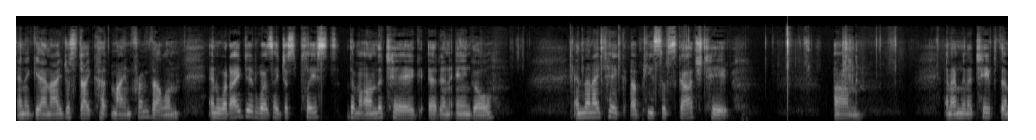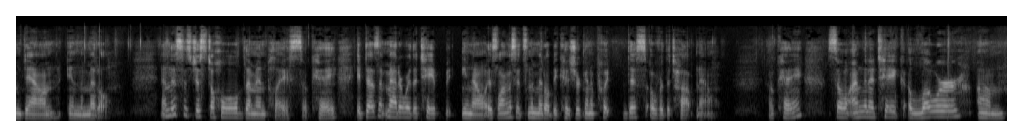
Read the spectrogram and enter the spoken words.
And again, I just die cut mine from vellum. And what I did was I just placed them on the tag at an angle. And then I take a piece of scotch tape um, and I'm going to tape them down in the middle. And this is just to hold them in place, okay? It doesn't matter where the tape, you know, as long as it's in the middle because you're going to put this over the top now. Okay, so I'm going to take a lower, um,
